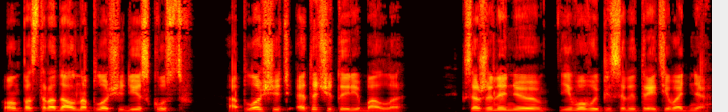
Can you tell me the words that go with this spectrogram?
Он пострадал на площади искусств, а площадь — это четыре балла. К сожалению, его выписали третьего дня.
